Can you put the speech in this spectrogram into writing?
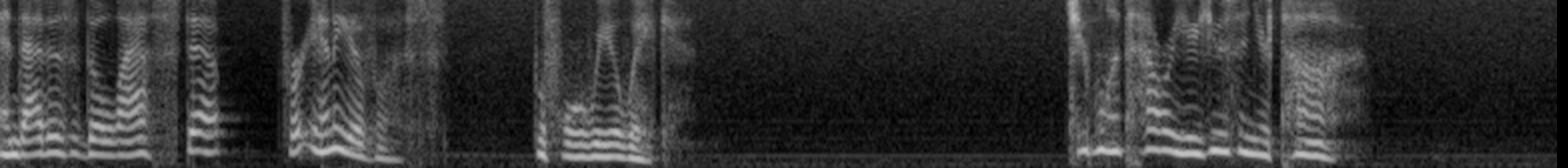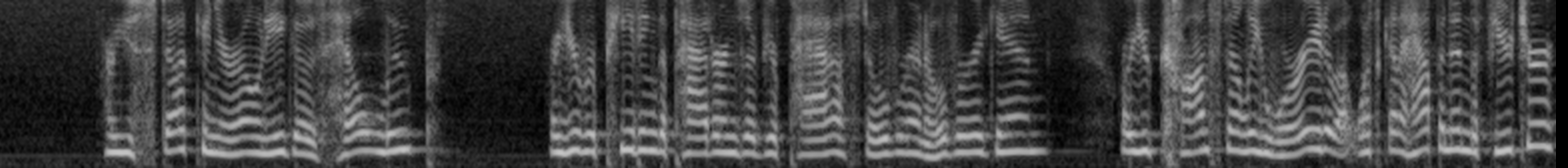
And that is the last step for any of us before we awaken. Jubilants, how are you using your time? Are you stuck in your own ego's hell loop? Are you repeating the patterns of your past over and over again? Are you constantly worried about what's going to happen in the future,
